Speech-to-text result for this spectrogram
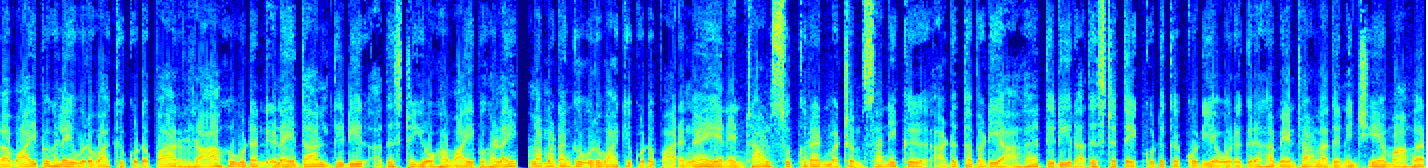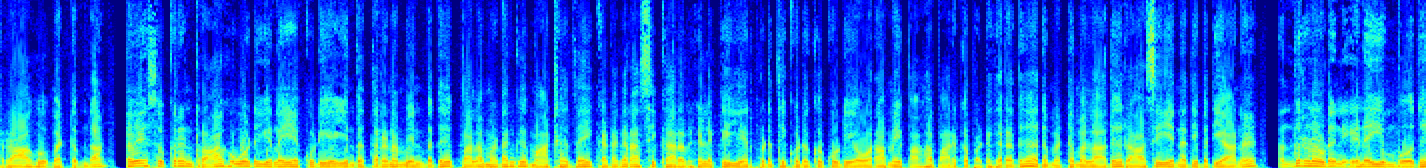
பல வாய்ப்புகளை உருவாக்கி கொடுப்பார். ராகுவுடன் இணைந்தால் திடீர் அதிர்ஷ்ட யோக வாய்ப்புகளை பல மடங்கு உருவாக்கி கொடுப்பாருங்க. ஏனென்றால் சுக்கிரன் மற்றும் சனிக்கு அடுத்தபடியாக திடீர் அதிர்ஷ்டத்தை கொடுக்கக்கூடிய ஒரு கிரகம் என்றால் அது நிச்சயமாக ராகு மட்டும்தான். எனவே சுக்கரன் ராகுவோடு இணையக்கூடிய இந்த தருணம் என்பது பல மடங்கு மாற்றத்தை கடகராசிக்காரர்களுக்கு ஏற்படுத்தி கொடுக்கக்கூடிய ஒரு அமைப்பாக பார்க்கப்படுகிறது. அது மட்டுமல்லாது ராசியின் அதிபதியான சந்திரனுடன் இணையும் போது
